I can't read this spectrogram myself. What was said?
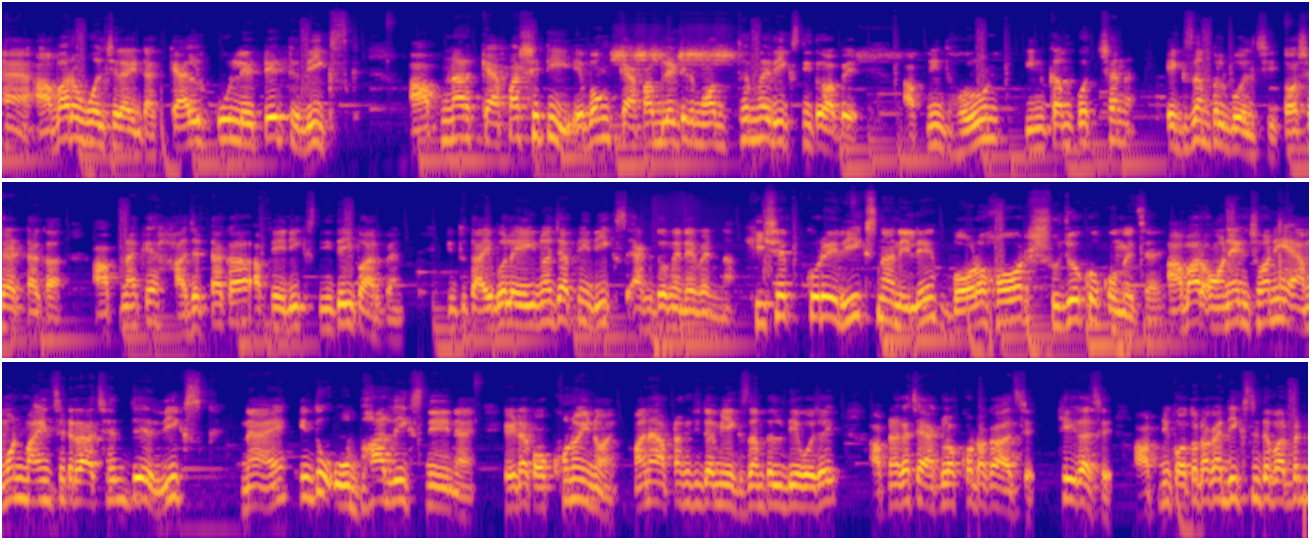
হ্যাঁ আবারও বলছি লাইনটা ক্যালকুলেটেড রিস্ক আপনার ক্যাপাসিটি এবং ক্যাপাবিলিটির মাধ্যমে রিস্ক নিতে হবে। আপনি ধরুন ইনকাম করছেন এক্সাম্পল বলছি, দশ হাজার টাকা। আপনাকে হাজার টাকা আপনি রিস্ক নিতেই পারবেন। কিন্তু তাই বলে এই নয় যে আপনি রিস্ক একদমই নেবেন না। হিসেব করে রিস্ক না নিলে বড় হওয়ার সুযোগও কমে যায়। আবার অনেক জনই এমন মাইন্ডসেটের আছেন যে রিস্ক নেয়, কিন্তু ওভার রিস্ক নিয়ে নেয়। এটা কখনোই নয়। মানে আপনাকে যদি আমি এক্সাম্পল দিয়ে বোঝাই, আপনার কাছে এক লক্ষ টাকা আছে, ঠিক আছে? আপনি কত টাকা রিস্ক নিতে পারবেন?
